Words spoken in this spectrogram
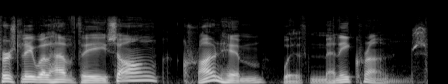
Firstly, we'll have the song Crown Him with Many Crowns.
